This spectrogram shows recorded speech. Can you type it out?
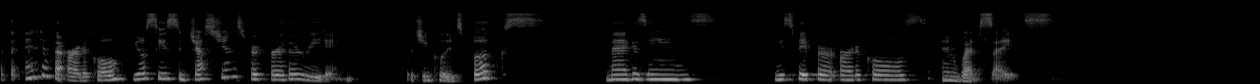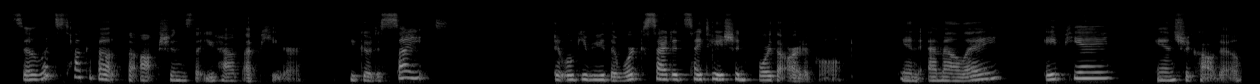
At the end of the article, you'll see suggestions for further reading, which includes books, magazines, newspaper articles, and websites. So let's talk about the options that you have up here you go to Cite, it will give you the works cited citation for the article in MLA, APA, and Chicago.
